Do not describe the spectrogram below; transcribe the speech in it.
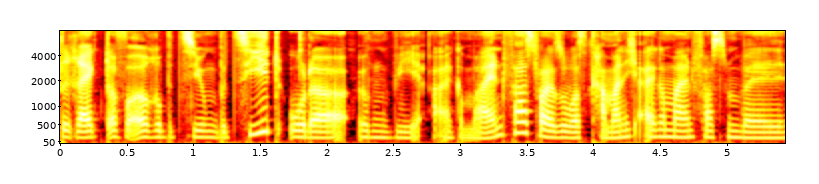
direkt auf eure Beziehung bezieht oder irgendwie allgemein fasst, weil sowas kann man nicht allgemein fassen, weil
